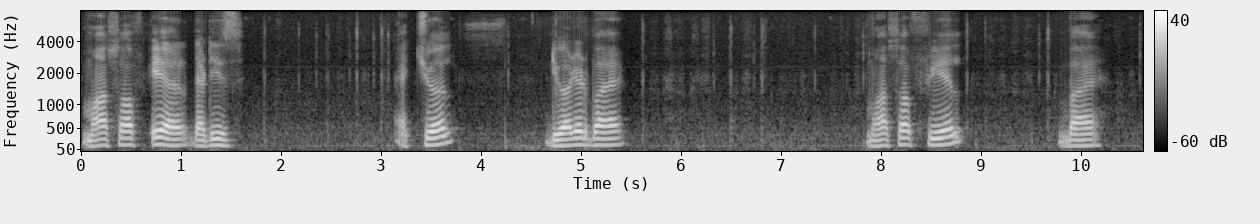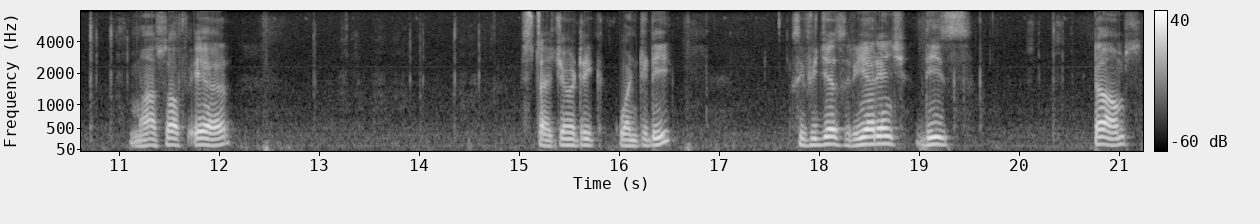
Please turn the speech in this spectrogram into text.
mass of air that is actual divided by mass of fuel by mass of air stoichiometric quantity. So, if you just rearrange these terms,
